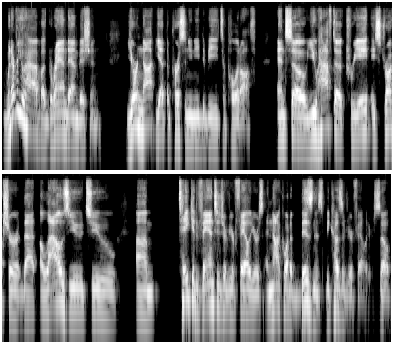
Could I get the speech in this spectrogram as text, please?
whenever you have a grand ambition, you're not yet the person you need to be to pull it off. And so you have to create a structure that allows you to um, take advantage of your failures and not go out of business because of your failures. So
